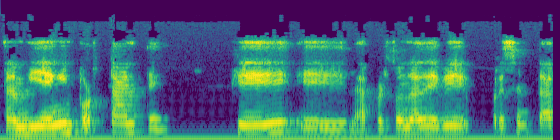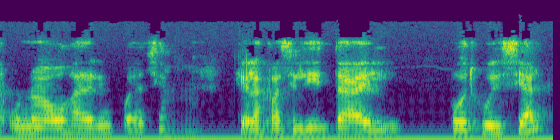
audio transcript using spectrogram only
También importante que eh, la persona debe presentar una hoja de delincuencia que la facilita el Poder Judicial,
